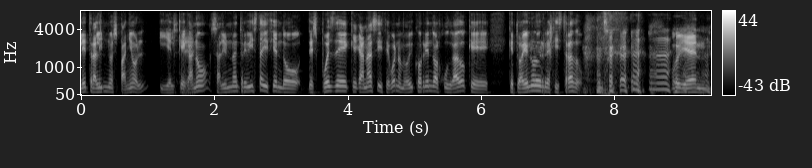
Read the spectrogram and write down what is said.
letra al himno español y el que ganó salió en una entrevista diciendo, después de que ganase, dice, bueno, me voy corriendo al juzgado que, todavía no lo he registrado. Muy bien.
